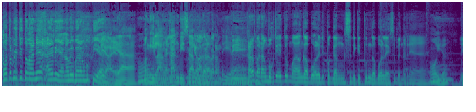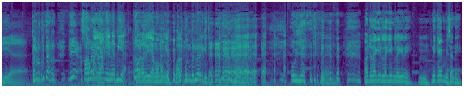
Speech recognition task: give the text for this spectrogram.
Oh, tapi itu hitungannya ah, ini yang ngambil barang bukti ya? Iya, iya. Ya, menghilangkan Makanya bisa menghilangkan barang bukti. Iya. Karena barang bukti itu malah nggak boleh dipegang sedikit pun nggak boleh sebenarnya. Oh iya. Iya. Terlalu bentar. Ini Kau soalnya nggak yakin ya Bia? Kalau dia ngomongnya, walaupun bener gitu. Oh iya. Oh, ada lagi lagi lagi nih. Ini kayak bisa nih.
